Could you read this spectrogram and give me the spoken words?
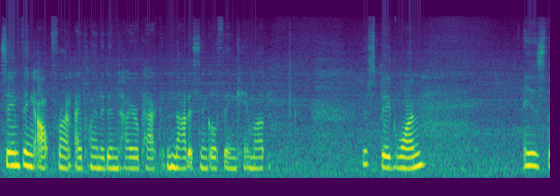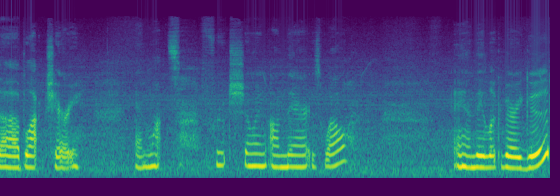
Same thing out front, I planted an entire pack, not a single thing came up. This big one is the black cherry, and lots of fruit showing on there as well. And they look very good.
